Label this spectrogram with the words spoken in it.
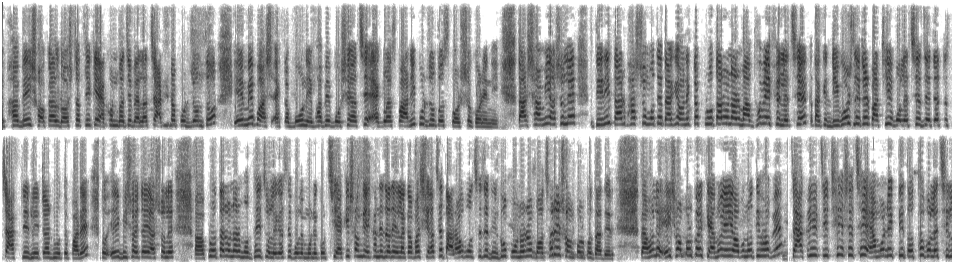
এভাবেই সকাল দশটা থেকে এখন বাজে বেলা চারটা পর্যন্ত এম এ পাস একটা বোন এভাবে বসে আছে এক গ্লাস পানি পর্যন্ত স্পর্শ করেনি। তার স্বামী আসলে তিনি তার ভাষ্য মতে তাকে অনেকটা প্রতারণার মাধ্যমে ফেলেছে। তাকে ডিভোর্স লেটার পাঠিয়ে বলেছে যে এটা একটা চাকরির লেটার হতে পারে। তো এই বিষয়টাই আসলে প্রতারণার মধ্যেই চলে গেছে বলে মনে করছি। একই সঙ্গে এখানে যারা এলাকাবাসী আছে, তারাও বলছে যে দীর্ঘ পনেরো বছরের সম্পর্ক তাদের। তাহলে এই সম্পর্কে কেন এই অবনতি হবে? চাকরির চিঠি এসেছে, এমন একটি তথ্য বলেছিল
